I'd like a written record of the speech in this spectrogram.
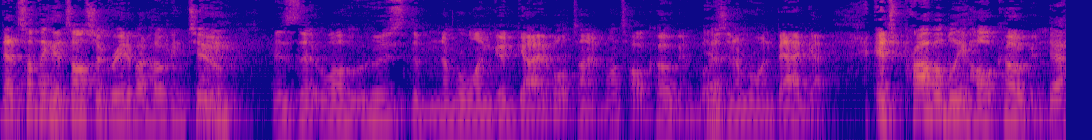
that's something that's also great about Hogan too. Is that well, who's the number one good guy of all time? Well, it's Hulk Hogan. Well, who's the number one bad guy? It's probably Hulk Hogan. Yeah.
